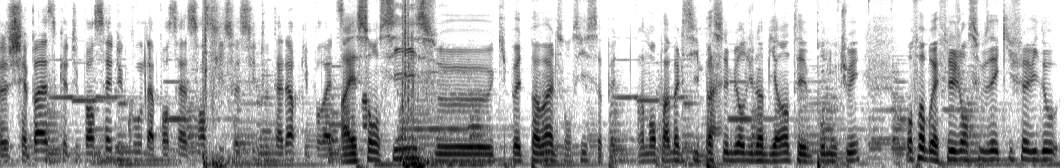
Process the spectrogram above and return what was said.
Euh, je sais pas ce que tu pensais, du coup, on a pensé à 106 aussi tout à l'heure qui pourrait être. 106, euh, qui peut être pas mal, 106, ça peut être vraiment pas mal s'il passe les murs du labyrinthe et pour nous tuer. Enfin bref, les gens, si vous avez kiffé la vidéo,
